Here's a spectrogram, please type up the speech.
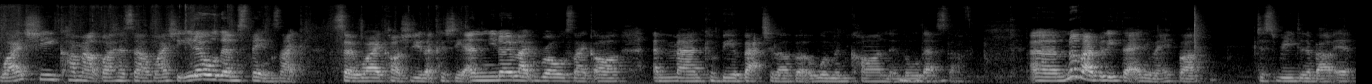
Why is she come out by herself? Why is she, you know, all them things, like, so why can't she do that? Because she, and you know, like roles like, oh, a man can be a bachelor, but a woman can't, and all that stuff. Um, not that I believe that anyway, but just reading about it.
